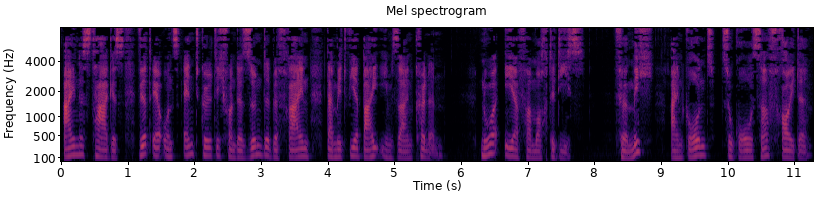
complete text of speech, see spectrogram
Eines Tages wird er uns endgültig von der Sünde befreien, damit wir bei ihm sein können. Nur er vermochte dies. Für mich ein Grund zu großer Freude.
